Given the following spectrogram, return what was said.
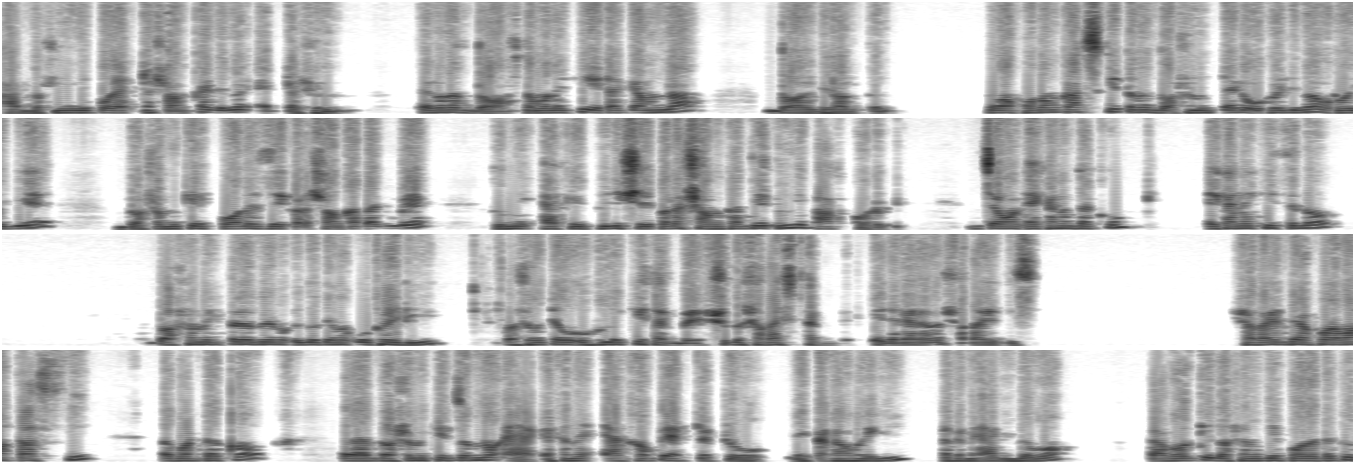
আর দশমিকের পর একটা সংখ্যা দিলে একটা শূন্য। এখন দশ। তার মানে কি? এটাকে আমরা দশ দিয়ে ভাগ দেবো তোমার প্রথম কাজ কি? তুমি দশমিকটাকে উঠে দিবা, উঠে দিয়ে দশমিকের পরে যে কটা সংখ্যা থাকবে, তুমি এক এক সেই কটা সংখ্যা দিয়ে তুমি ভাগ করবে। যেমন এখানে দেখো, এখানে কি ছিল? দশমিকটা যদি যদি উঠে দিই, দশমিকটা উঠলে কি থাকবে? শুধু সাতাশ থাকবে। এই জায়গায় সাতাশ দিচ্ছি সাতাশ দেওয়ার পর আমার কাজ কি? তারপর দেখো দশমিকের জন্য এক। এখানে এক হবে, একটা একটু লেখাটা হয়নি। এখানে এক দেবো। তারপর কি? দশমিকের পরে দেখো,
